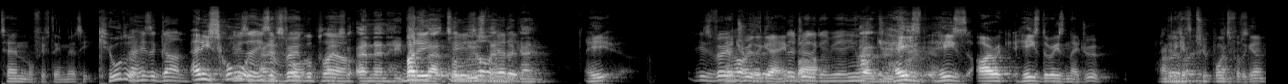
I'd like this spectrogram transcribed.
10 or 15 minutes, he killed it. No, he's a gun. And he scored. He's a, And he's he a very scored, good player. And, and then he But does he- that to lose them the game. he, He's very they drew the hot-headed. game. They drew the game. Yeah, he They hot- drew. He's, he's, I reckon, he's the reason they drew. And he gets two points for the game.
